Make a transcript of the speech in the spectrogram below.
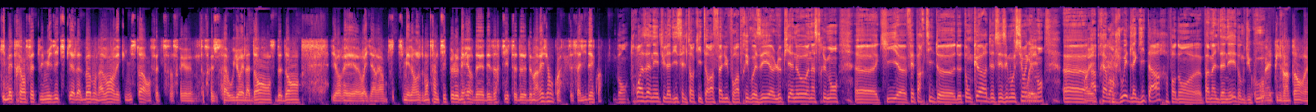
qui mettrait en fait les musiques qu'il y a de l'album en avant avec une histoire. En fait, ça serait, ça serait ça où il y aurait de la danse dedans. Il y aurait, euh, ouais, il y aurait un petit, petit mélange de montrer un petit peu le meilleur des, des artistes de, de ma région, quoi. C'est ça l'idée, quoi. Bon, trois années, tu l'as dit, c'est le temps qu'il t'aura fallu pour apprivoiser euh, le piano, un instrument euh, qui euh, fait partie de, de ton cœur, de tes émotions Oui. également. Euh, Oui. Après avoir joué de la guitare pendant euh, pas mal d'années, donc du coup, Ouais, plus de 20 ans, ouais.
